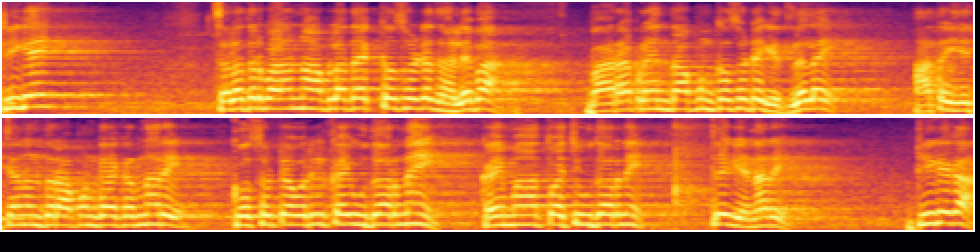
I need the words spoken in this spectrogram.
ठीक आहे? चला तर बाळांनो आपला आता एक कसोट्या झाल्या बा. बारापर्यंत आपण कसोट्या घेतलेला आहे. आता याच्यानंतर आपण काय करणार आहे? कसोट्यावरील काही उदाहरणं आहे काही महत्त्वाची उदाहरणे ते घेणार आहे. ठीक आहे का?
